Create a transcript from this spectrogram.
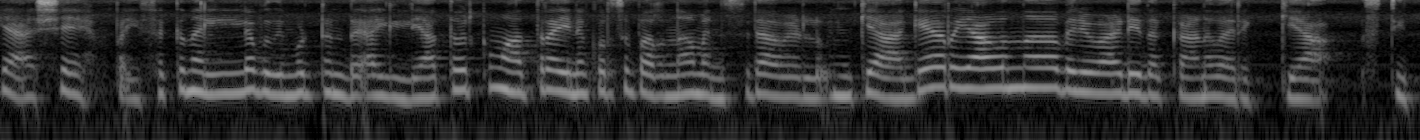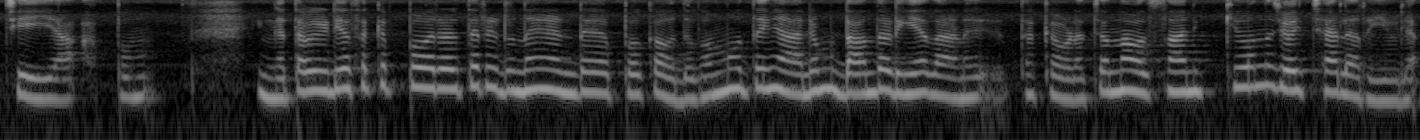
ക്യാഷേ പൈസക്ക് നല്ല ബുദ്ധിമുട്ടുണ്ട്. ആ ഇല്ലാത്തവർക്ക് മാത്രമേ അതിനെക്കുറിച്ച് പറഞ്ഞാൽ മനസ്സിലാവുള്ളൂ. എനിക്ക് ആകെ അറിയാവുന്ന പരിപാടി ഇതൊക്കെയാണ് വരയ്ക്കുക സ്റ്റിച്ച് ചെയ്യുക. അപ്പം ഇങ്ങനത്തെ വീഡിയോസൊക്കെ ഇപ്പോൾ ഓരോരുത്തർ ഇടുന്നതുണ്ട്. അപ്പോൾ കൗതുകം മൂത്ത് ഞാനും ഇടാൻ തുടങ്ങിയതാണ്. ഇതൊക്കെ എവിടെ ചെന്ന് അവസാനിക്കുമോ എന്ന് ചോദിച്ചാൽ അറിയില്ല.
